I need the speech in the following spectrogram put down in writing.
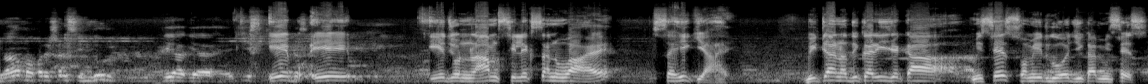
नाम ऑपरेशन सिंदूर दिया गया है। ये ये ये जो नाम सिलेक्शन हुआ है सही किया है। बीटा अधिकारी जी का मिसेस समीर गुह जी का मिसेस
